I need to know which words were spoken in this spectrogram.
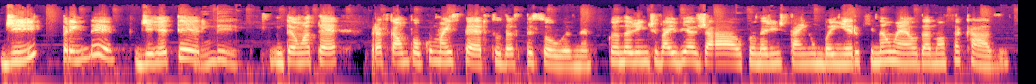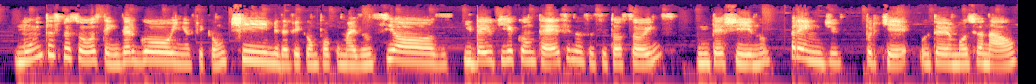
De prender, de reter. Prender. Então, até para ficar um pouco mais perto das pessoas, né? Quando a gente vai viajar ou quando a gente está em um banheiro que não é o da nossa casa. Muitas pessoas têm vergonha, ficam tímidas, ficam um pouco mais ansiosas. E daí o que, que acontece nessas situações? O intestino prende porque o teu emocional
